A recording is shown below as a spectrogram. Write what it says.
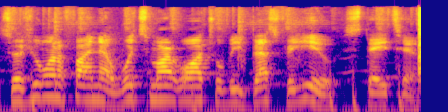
So if you want to find out which smartwatch will be best for you, stay tuned.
